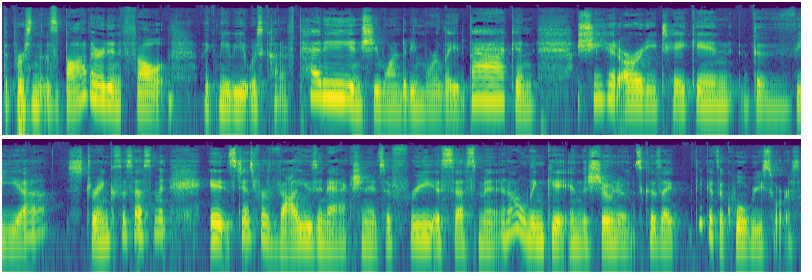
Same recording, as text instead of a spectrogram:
the person that was bothered and felt like maybe it was kind of petty and she wanted to be more laid back. And she had already taken the VIA strengths assessment. It stands for values in action. It's a free assessment and I'll link it in the show notes because I think it's a cool resource.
